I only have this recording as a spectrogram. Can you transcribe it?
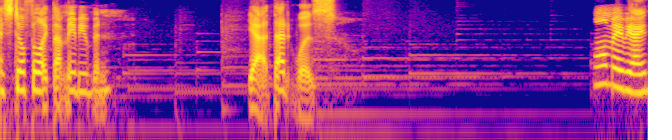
I still feel like that maybe been... Yeah, that was... Well, maybe I...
